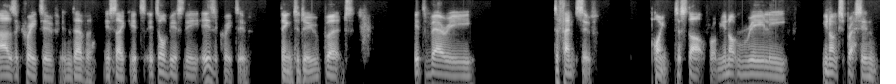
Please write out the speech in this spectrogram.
as a creative endeavor. It's like it's it's obviously is a creative thing to do, but it's very defensive point to start from. You're not really you're not expressing,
